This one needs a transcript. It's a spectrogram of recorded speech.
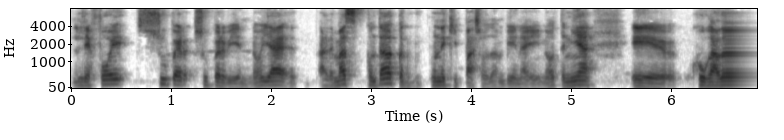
le fue súper, súper bien, ¿no? Ya, además, contaba con un equipazo también ahí, ¿no? Tenía eh, jugadores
